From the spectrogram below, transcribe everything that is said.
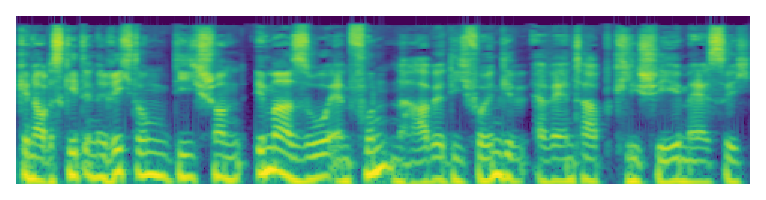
genau, das geht in eine Richtung, die ich schon immer so empfunden habe, die ich vorhin erwähnt habe, klischee-mäßig.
